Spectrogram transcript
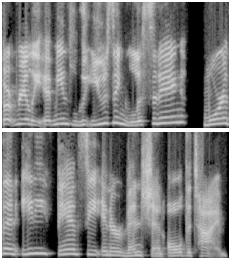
But really, it means l- using listening more than any fancy intervention all the time.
